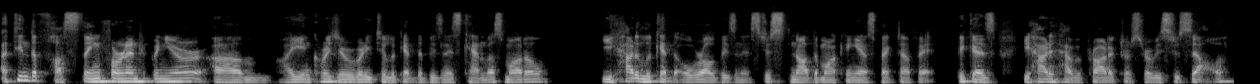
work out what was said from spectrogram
I think the first thing for an entrepreneur, um, I encourage everybody to look at the business canvas model. You have to look at the overall business, just not the marketing aspect of it, because you have to have a product or service to sell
